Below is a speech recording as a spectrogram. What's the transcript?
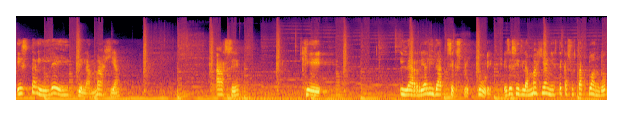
esta ley de la magia hace que la realidad se estructure. Es decir, la magia en este caso está actuando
